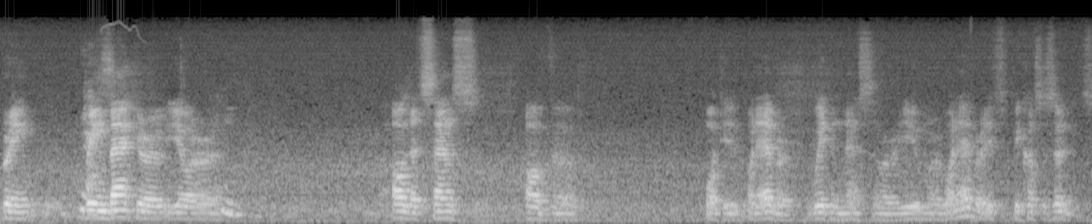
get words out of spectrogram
bring bring Yes. back your your Mm. all that sense of uh, what is whatever wittiness or humor, whatever. It's because it's, a, it's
